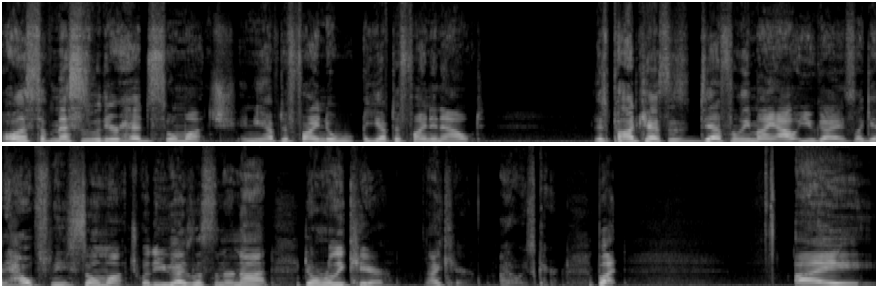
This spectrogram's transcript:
all that stuff messes with your head so much and you have to find a you have to find an out this podcast is definitely my out, you guys. Like, it helps me so much. Whether you guys listen or not, don't really care. I care. I always care. But I.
